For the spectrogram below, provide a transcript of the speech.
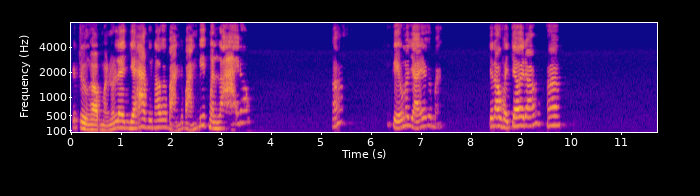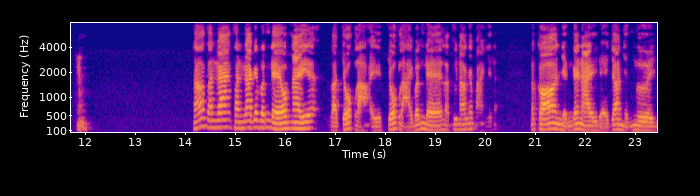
Cái trường hợp mà nó lên giá tôi nói các bạn các bạn biết mình là ai đâu đó. Kiểu nó vậy đó các bạn. Chứ đâu phải chơi đâu ha. Đó thành ra thành ra cái vấn đề hôm nay á, là chốt lại chốt lại vấn đề là tôi nói các bạn vậy đó. Nó có những cái này để cho những người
